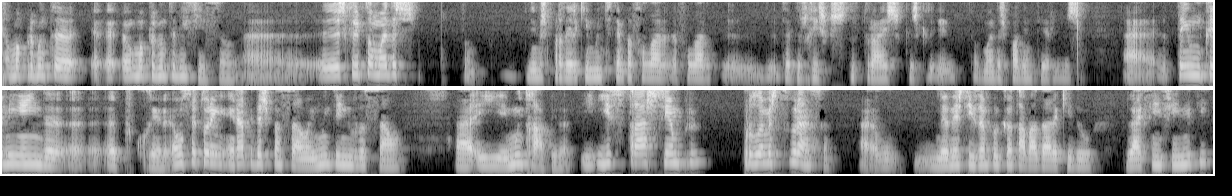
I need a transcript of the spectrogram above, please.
É uma pergunta, é uma pergunta difícil. Uh, as criptomoedas, podemos perder aqui muito tempo a falar, a falar uh, até dos riscos estruturais que as criptomoedas podem ter, mas uh, tem um caminho ainda a, a, percorrer. É um setor em, em, rápida expansão, em muita inovação uh, e muito rápida. E, e, isso traz sempre problemas de segurança. Uh, neste exemplo que eu estava a dar aqui do, do Axie Infinity,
